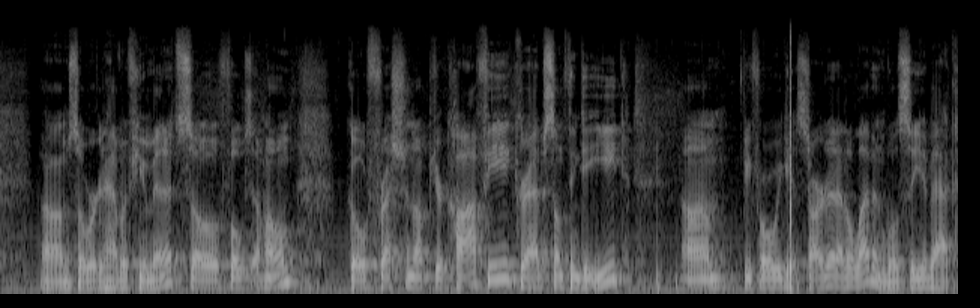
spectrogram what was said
Um, so we're going to have a few minutes. So folks at home, go freshen up your coffee, grab something to eat um, before we get started at 11. We'll see you back.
